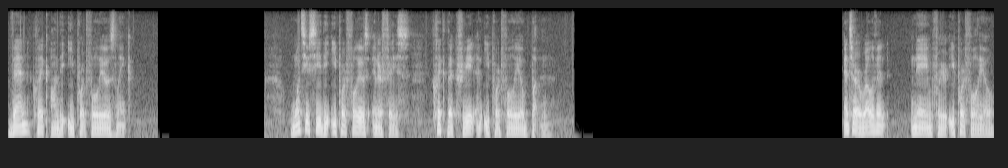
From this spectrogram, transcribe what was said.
Then click on the ePortfolios link. Once you see the ePortfolios interface, click the Create an ePortfolio button. Enter a relevant name for your ePortfolio,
